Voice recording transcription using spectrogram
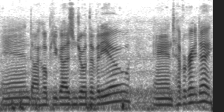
And I hope you guys enjoyed the video and have a great day.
